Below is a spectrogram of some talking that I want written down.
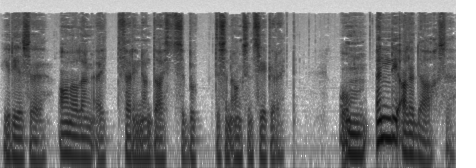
Hierdie is 'n aanhaling uit Ferdinand Dast se boek Tussen angs en sekerheid. Om in die alledaagse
